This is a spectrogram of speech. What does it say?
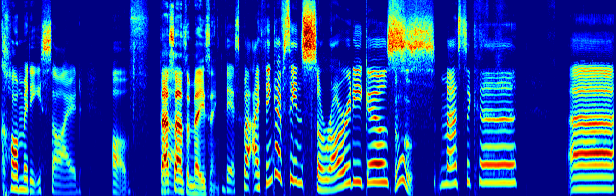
comedy side of That uh, sounds amazing. this. But I think I've seen Sorority Girls Ooh. Massacre. Uh,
